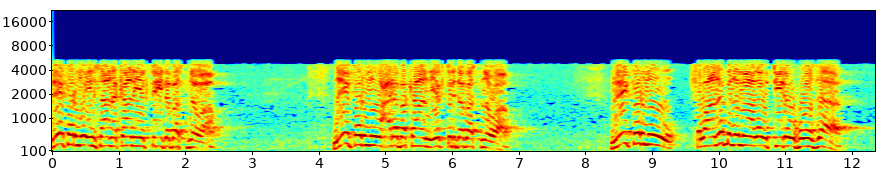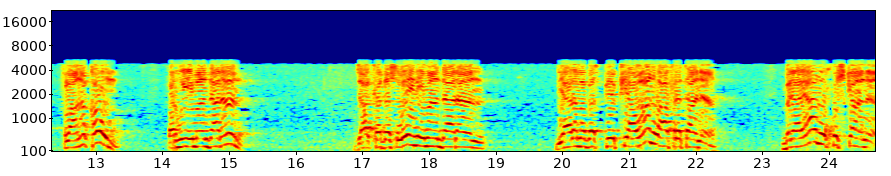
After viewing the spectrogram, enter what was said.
نەیفەرموو ئینسانەکانی یەکتری دەبەستنەوە. نەیفەرموو عەرەبەکان یەکتر دەبەستنەوە. نەیفەرموو فڵانە بنەماڵە و تیرە و هۆزە. فلانە قوم. فەرمووی ئیمانداران. جا کە دەسڵین ئیمانداران. دیارەمە بەس پێ پیاوان و ئافرەتانە. برایان و خوشکانە.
